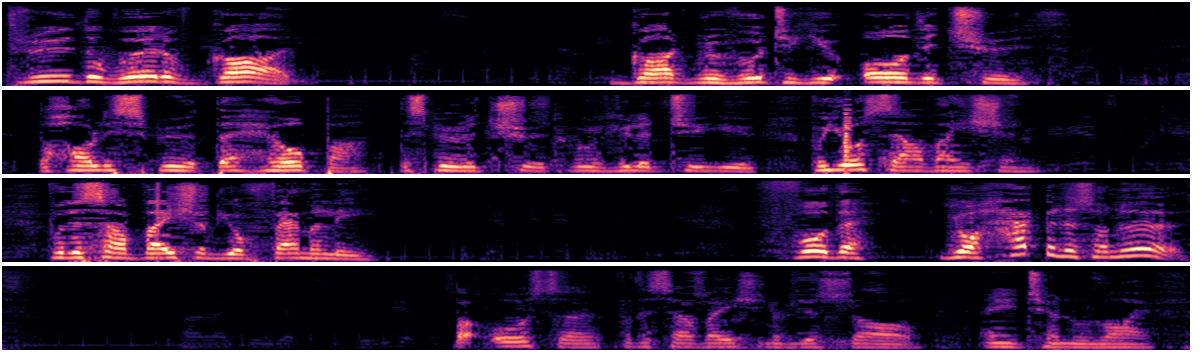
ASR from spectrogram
Through the Word of God, God revealed to you all the truth. The Holy Spirit, the Helper, the Spirit of truth will reveal it to you for your salvation, for the salvation of your family, for the, your happiness on earth, but also for the salvation of your soul and eternal life,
